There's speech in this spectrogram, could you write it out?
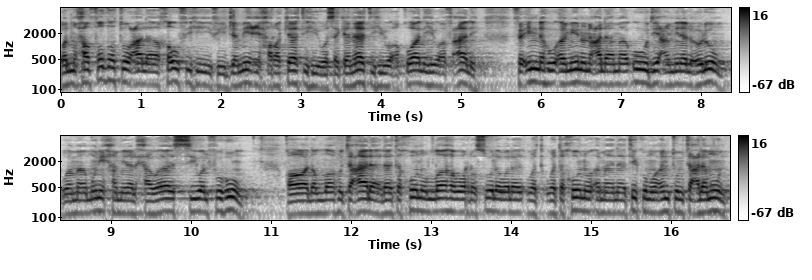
والمحافظة على خوفه في جميع حركاته وسكناته وأقواله وأفعاله. فإنه أمين على ما أودع من العلوم وما منح من الحواس والفهوم. قال الله تعالى لا تخونوا الله والرسول ولا وتخونوا أماناتكم وأنتم تعلمون.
